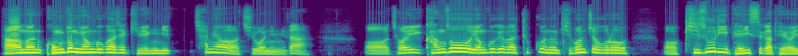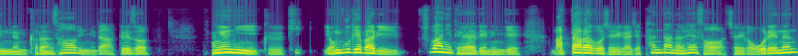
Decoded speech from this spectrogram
다음은 공동 연구과제 기획 및 참여 지원입니다. 어, 저희 강소 연구개발 특구는 기본적으로 어, 기술이 베이스가 되어 있는 그런 사업입니다. 그래서 당연히 그 기- 연구개발이 수반이 되어야 되는 게 맞다라고 저희가 이제 판단을 해서 저희가 올해는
